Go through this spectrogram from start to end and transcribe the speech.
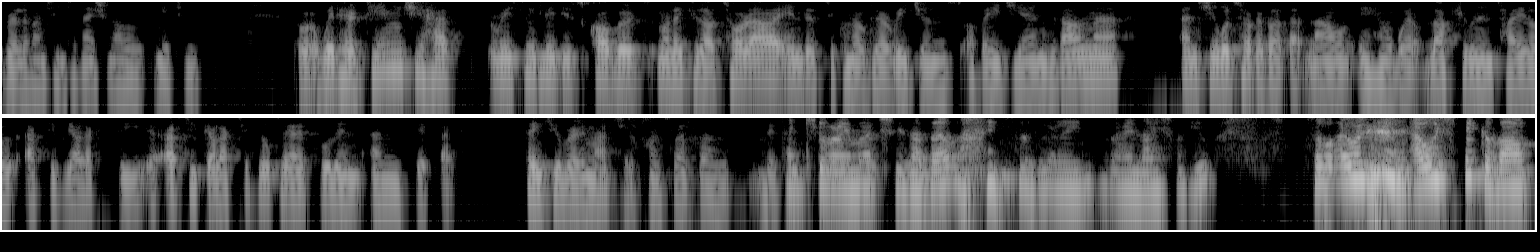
relevant international meetings. Uh, with her team, she has recently discovered molecular tora in the circumnuclear regions of AGN with ALMA, and she will talk about that now in her blog document entitled Active Galaxy, uh, Active Galactic Nuclei, Feeding and Feedback. Thank you very much, uh, Françoise. And Thank you very much, Isabel. it's very, very nice of you. So I will, I will speak about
